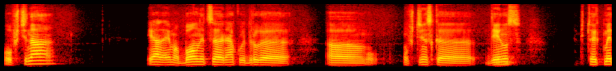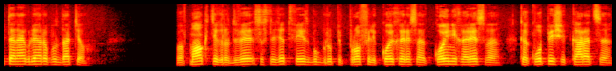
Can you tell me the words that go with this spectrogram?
Община, я да има болница, някоя друга а, общинска дейност, ами той кмета е най-голям работодател. В малките градове се следят фейсбук групи, профили, кой харесва, кой ни харесва, какво пише, карат се.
